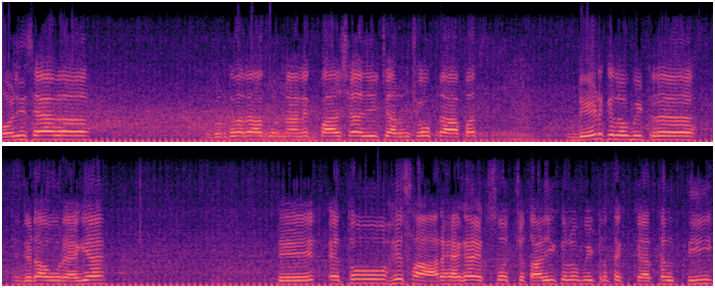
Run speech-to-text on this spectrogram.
ਬੋਲੀ ਸਾਹਿਬ, ਗੁਰਦੁਆਰਾ ਗੁਰੂ ਨਾਨਕ ਪਾਤਸ਼ਾਹ ਜੀ ਚਰਨ ਛੋਹ ਪ੍ਰਾਪਤ। 1.5 ਕਿਲੋਮੀਟਰ ਜਿਹੜਾ ਉਹ ਰਹਿ ਗਿਆ। ਹੈ। ਤੇ ਇੱਥੋਂ ਹਿਸਾਰ ਹੈਗਾ 144 ਕਿਲੋਮੀਟਰ ਤੇ ਕੈਥਲ 30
